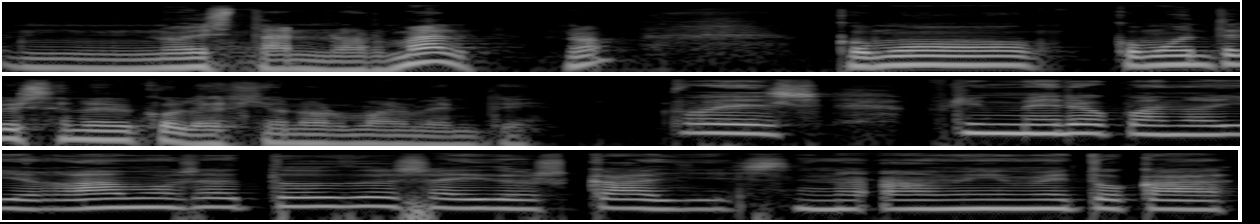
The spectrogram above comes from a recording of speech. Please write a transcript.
no es tan normal, ¿no? ¿Cómo, cómo entráis en el colegio normalmente? Pues primero cuando llegamos a todos hay dos calles. A mí me toca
